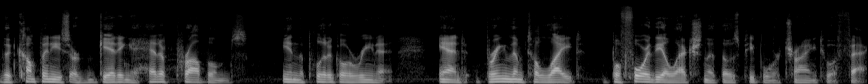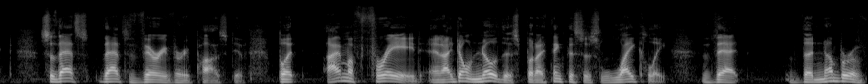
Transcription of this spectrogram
the companies are getting ahead of problems in the political arena and bring them to light before the election that those people were trying to affect. So that's that's very very positive. But I'm afraid, and I don't know this, but I think this is likely that the number of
